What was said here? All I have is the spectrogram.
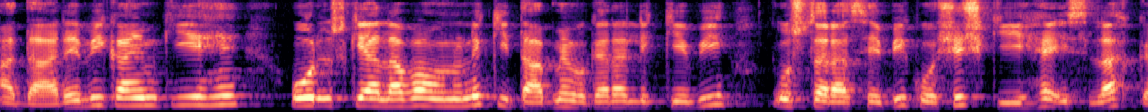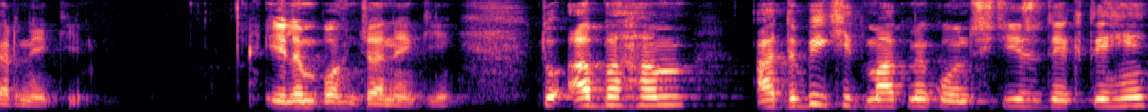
अदारे भी कायम किए हैं और उसके अलावा उन्होंने किताबें वगैरह लिख के भी उस तरह से भी कोशिश की है इसलाह करने की, इलम पहुँचाने की। तो अब हम अदबी खिदमत में कौन सी चीज़ देखते हैं?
